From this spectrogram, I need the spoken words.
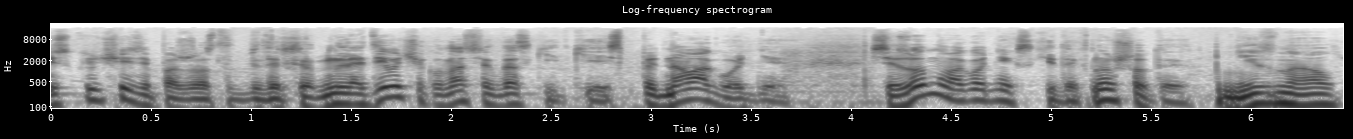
Исключите, пожалуйста, Дмитрий Александрович. Для девочек у нас всегда скидки есть. Новогодние. Сезон новогодних скидок. Ну что ты? Не знал.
